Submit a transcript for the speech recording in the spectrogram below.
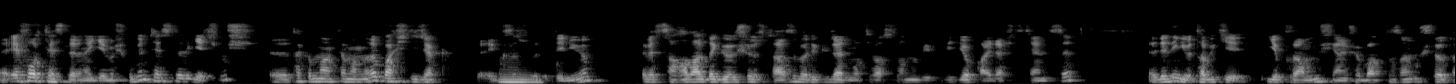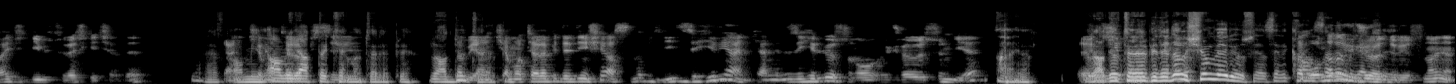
E, efor testlerine girmiş bugün. Testleri geçmiş. E, takım antrenmanlara başlayacak en kısa Hmm. sürede deniyor. Evet sahalarda görüşürüz tarzı böyle güzel motivasyonlu bir video paylaştı kendisi. E, dediğim gibi tabii ki yıpranmış. Yani şöyle baktığınız zaman 3-4 ay ciddi bir süreç geçirdi. Evet, Yani amel- ameliyatta kemoterapi, Tabii yani radyoterapi. kemoterapi dediğin şey aslında bildiğin zehir yani. Kendini zehirliyorsun o hücre ölsün diye. Aynen. E, ki Radyoterapide onun de kenara- ışın veriyorsun yani seni Tabii onda da kansere hücre şey. öldürüyorsun aynen.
